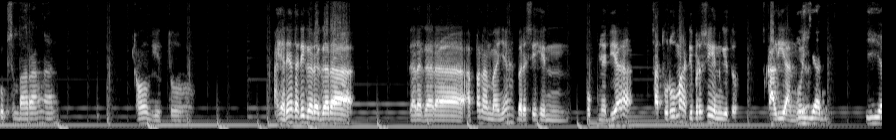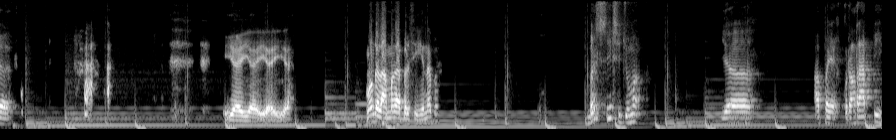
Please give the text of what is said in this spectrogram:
pup sembarangan. Oh gitu. Akhirnya tadi gara-gara gara-gara apa namanya bersihin pupnya dia satu rumah dibersihin gitu sekalian. Oh gitu. iya. Iya. Iya iya iya iya. Mau udah lama nggak bersihin apa? Bersih sih cuma ya apa ya kurang rapi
